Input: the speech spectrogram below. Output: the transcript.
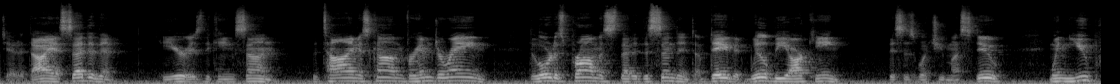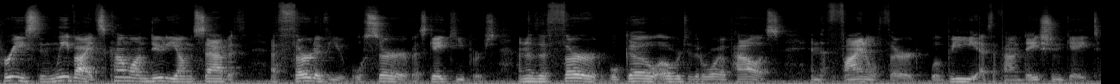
Jehoiada said to them, Here is the king's son. The time has come for him to reign. The Lord has promised that a descendant of David will be our king. This is what you must do. When you priests and Levites come on duty on the Sabbath, a third of you will serve as gatekeepers, another third will go over to the royal palace, and the final third will be at the foundation gate.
